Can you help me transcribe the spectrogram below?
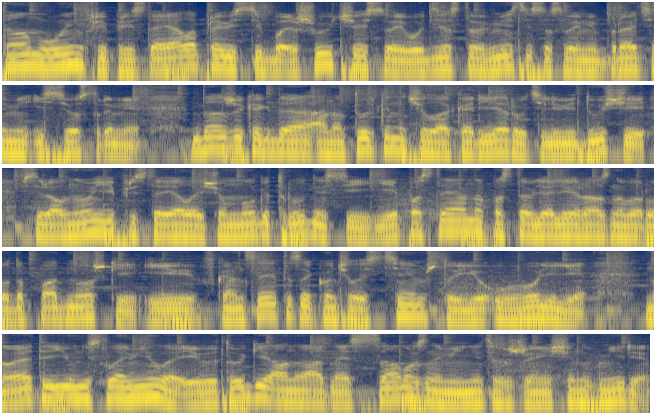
Там Уинфри предстояло провести большую часть своего детства вместе со своими братьями и сестрами. Даже когда она только начала карьеру телеведущей, все равно ей предстояло еще много трудностей. Ей постоянно поставляли разного рода подножки, и в конце это закончилось тем, что ее уволили. Но это ее не сломило, и в итоге она одна из самых знаменитых женщин в мире.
